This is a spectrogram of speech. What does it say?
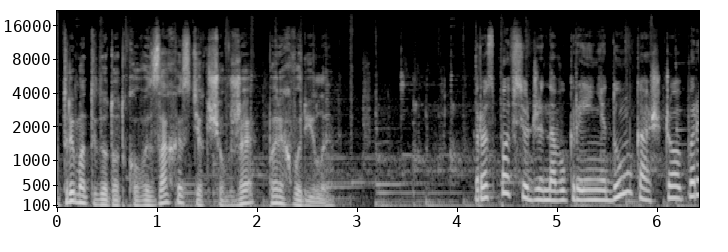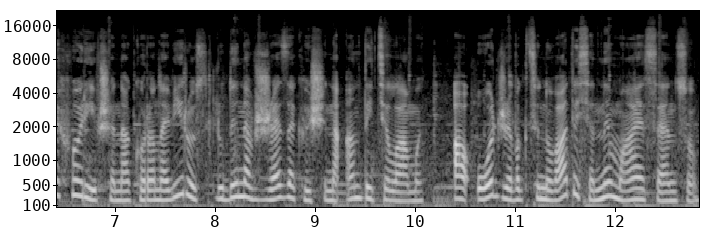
Отримати додатковий захист, якщо вже перехворіли. Розповсюджена в Україні думка, що перехворівши на коронавірус, людина вже захищена антитілами, а отже, вакцинуватися немає сенсу.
